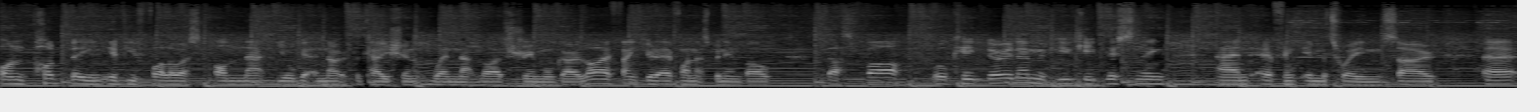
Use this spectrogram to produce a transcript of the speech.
on Podbean. If you follow us on that, you'll get a notification when that live stream will go live. Thank you to everyone that's been involved thus far. We'll keep doing them if you keep listening and everything in between. So uh,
